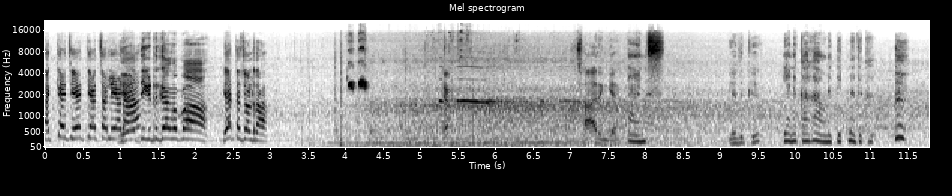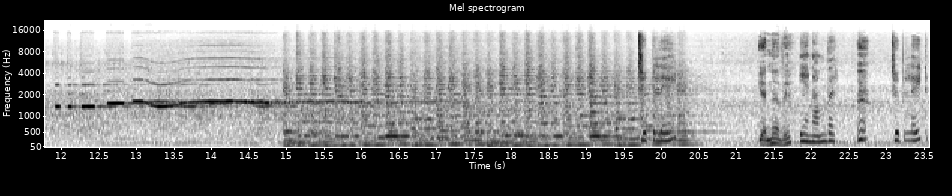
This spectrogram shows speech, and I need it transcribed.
லக்கேஜ் ஏத்தியா சொல்லியாடா ஏத்திக்கிட்டு இருக்காங்கப்பா ஏத்த சொல்றா. சாரிங்க. தேங்க்ஸ் எதுக்கு? எனக்காக அவனை திட்டினதுக்கு. ட்ரிபிள் எயிட் என்னது? என் நம்பர். Triple eight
